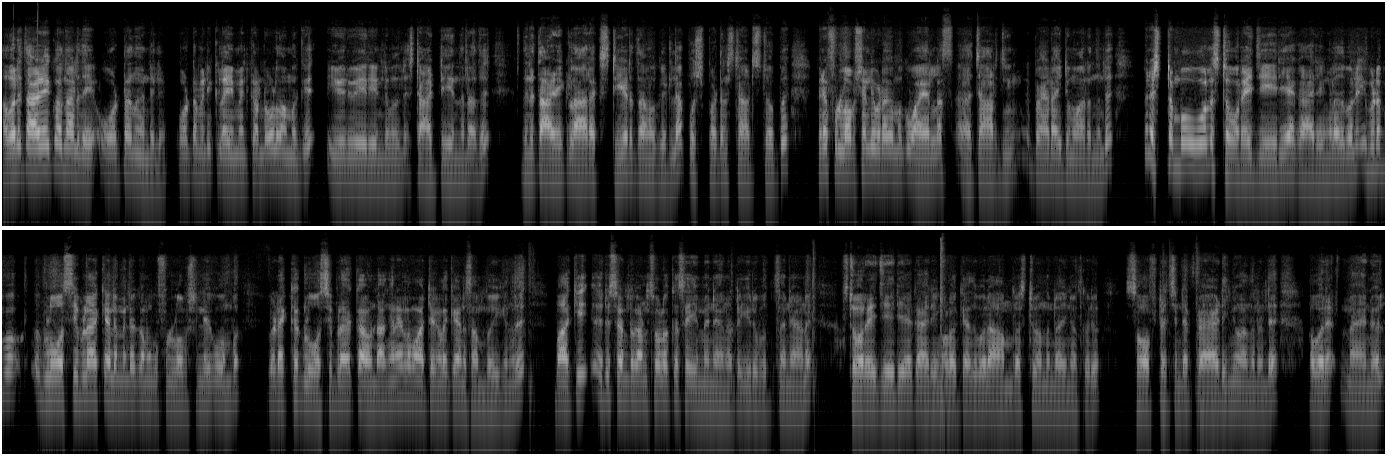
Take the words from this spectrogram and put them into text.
അതുപോലെ താഴേക്ക് വന്നാൽ ഇതേ ഓട്ടോ എന്ന് കണ്ടില്ലേ? ഓട്ടോമാറ്റിക് ക്ലൈമറ്റ് കൺട്രോൾ നമുക്ക് ഈ ഒരു വേരിയന്റ് മുതൽ സ്റ്റാർട്ട് ചെയ്യുന്നുണ്ട് അത്. ഇതിന് താഴേക്കുള്ള ആർ എക്സ് ടി എടുത്താൽ നമുക്ക് കിട്ടില്ല. പുഷ് ബട്ടൺ സ്റ്റാർട്ട് സ്റ്റോപ്പ് പിന്നെ ഫുൾ ഓപ്ഷനിൽ ഇവിടെ നമുക്ക് വയർലെസ് ചാർജിങ് പാഡായിട്ട് മാറുന്നുണ്ട്. പിന്നെ ഇഷ്ടംപോലെ സ്റ്റോറേജ് ഏരിയ കാര്യങ്ങൾ. അതുപോലെ ഇവിടെ ഇപ്പോൾ ഗ്ലോസി ബ്ലാക്ക് എലമെന്റ് ഒക്കെ നമുക്ക് ഫുൾ ഓപ്ഷനിലേക്ക് പോകുമ്പോൾ ഇവിടെയൊക്കെ ഗ്ലോസി ബ്ലാക്ക് ആവുന്നുണ്ട്. അങ്ങനെയുള്ള മാറ്റങ്ങളൊക്കെയാണ് സംഭവിക്കുന്നത്. ബാക്കി ഒരു സെൻട്രൽ കൺസോളൊക്കെ സെയിം തന്നെയാണ് കേട്ടോ. ഈ ഒരു ബുത്ത് തന്നെയാണ് സ്റ്റോറേജ് ഏരിയ കാര്യങ്ങളൊക്കെ അതുപോലെ ആംബ്രസ്റ്റ് വന്നിട്ടുണ്ട്. അതിനൊക്കെ ഒരു സോഫ്റ്റ് ടച്ചിന്റെ പാഡിങ് വന്നിട്ടുണ്ട്. അതുപോലെ മാനുവൽ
